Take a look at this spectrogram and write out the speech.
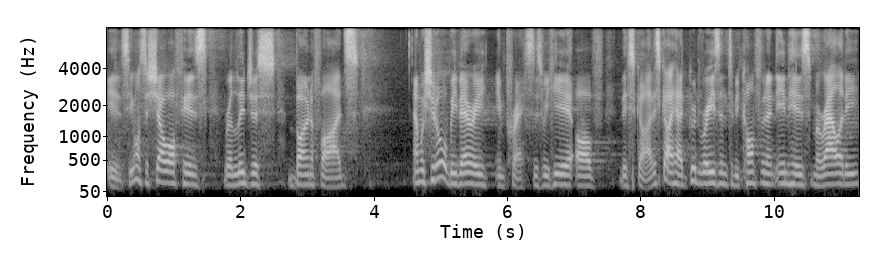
is. He wants to show off his religious bona fides. And we should all be very impressed as we hear of this guy. This guy had good reason to be confident in his morality,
